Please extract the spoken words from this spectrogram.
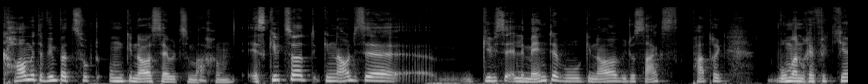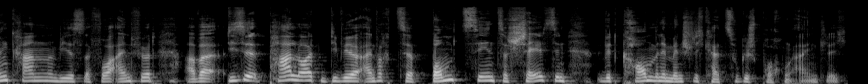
kaum mit der Wimper zuckt, um genau dasselbe zu machen. Es gibt zwar genau diese äh, gewisse Elemente, wo genau, wie du sagst, Patrick, wo man reflektieren kann, wie es davor einführt. Aber diese paar Leuten, die wir einfach zerbombt sehen, zerschellt sind, wird kaum eine Menschlichkeit zugesprochen eigentlich.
